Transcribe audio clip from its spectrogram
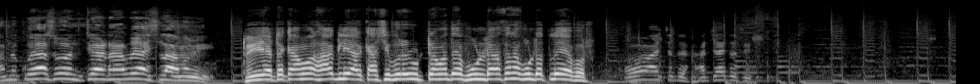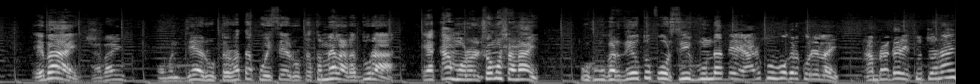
আপনি কই আসুন টাকাটা লই আইছিলাম আমি। তুই একটা কামড় হাগলি আর কাশীপুরের উঠটার মধ্যে ফুলটা আছে না ফুলটা তুলে এবার ও আচ্ছা দে, আচ্ছা আইতাছি। এ ভাই হ্যাঁ ভাই। ও মানে যে রুটটার কথা কইছে রুটটা তো মেলাটা দূরা। এক কামড়ের সমস্যা নাই। উপকার দিয়েও তো করছি ফোনটা দে আর উপকার করে লাই। আমরা গাড়ি তুই তো নাই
